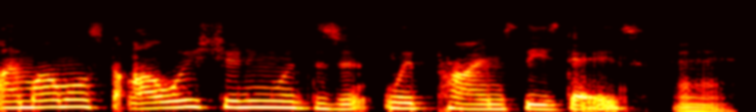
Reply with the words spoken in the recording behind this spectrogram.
I'm almost always shooting with with primes these days. Mm.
